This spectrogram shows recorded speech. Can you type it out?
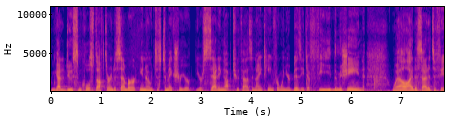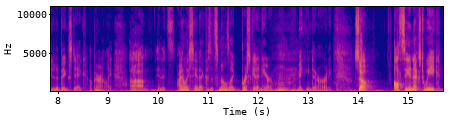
you got to do some cool stuff during December, you know, just to make sure you're you're setting up 2019 for when you're busy to feed the machine. Well, I decided to feed it a big steak, apparently, um, and it's I only say that because it smells like brisket in here. Mm, making dinner already. So I'll see you next week.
